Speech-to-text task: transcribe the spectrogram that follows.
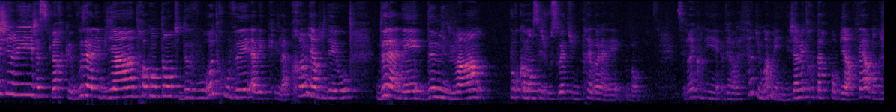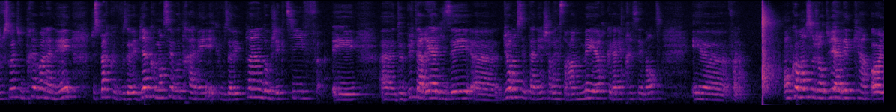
mes chéris, j'espère que vous allez bien, trop contente de vous retrouver avec la première vidéo de l'année 2020. Pour commencer, je vous souhaite une très bonne année. Bon, c'est vrai qu'on est vers la fin du mois, mais il n'est jamais trop tard pour bien faire, donc je vous souhaite une très bonne année. J'espère que vous avez bien commencé votre année et que vous avez plein d'objectifs et euh, de buts à réaliser euh, durant cette année. Inch'Allah, sera meilleur que l'année précédente. Et euh, voilà, on commence aujourd'hui avec un haul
